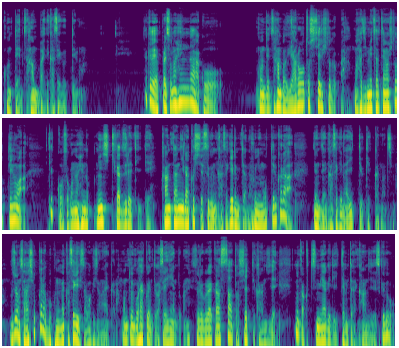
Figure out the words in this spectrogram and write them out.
コンテンツ販売で稼ぐっていうのは。だけどやっぱりその辺が、こう、コンテンツ販売をやろうとしてる人とか、まあ、始めたての人っていうのは、結構そこの辺の認識がずれていて、簡単に楽してすぐに稼げるみたいな風に思ってるから、全然稼げないっていう結果になってしまう。もちろん最初から僕もね、稼げてたわけじゃないから、本当に500円とか1000円とかね、それぐらいからスタートしてって感じで、とにかく積み上げていったみたいな感じですけど、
